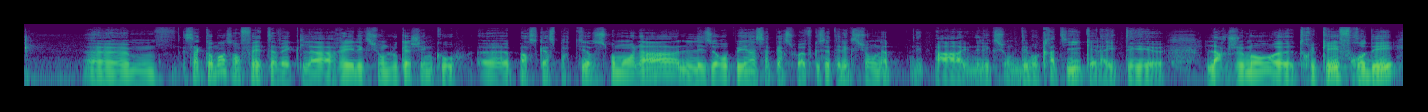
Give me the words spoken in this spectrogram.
Euh, ça commence en fait avec la réélection de Loukachenko, euh, parce qu'à partir de ce moment-là, les Européens s'aperçoivent que cette élection n'est pas une élection démocratique, elle a été euh, largement truquée, fraudée,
